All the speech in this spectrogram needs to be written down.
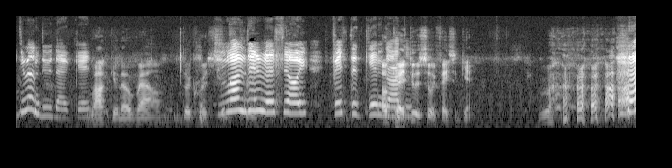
You to do that again? Rocking around the Do you Christmas want to do the silly face again? Okay, do the silly face again.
